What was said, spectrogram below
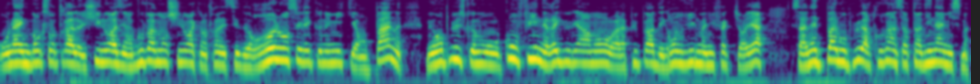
on a une banque centrale chinoise et un gouvernement chinois qui est en train d'essayer de relancer l'économie qui est en panne, mais en plus comme on confine régulièrement la plupart des grandes villes manufacturières, ça n'aide pas non plus à retrouver un certain dynamisme.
